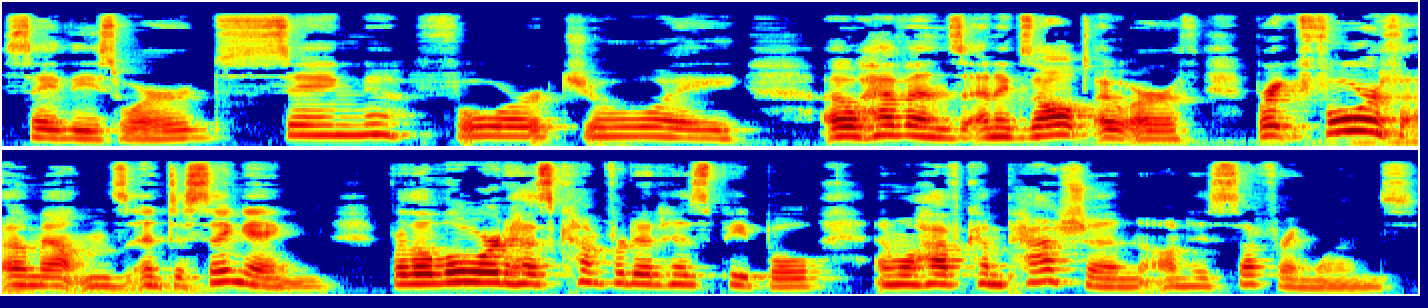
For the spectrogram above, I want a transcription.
say these words Sing for joy, O heavens, and exalt, O earth. Break forth, O mountains, into singing. For the Lord has comforted his people and will have compassion on his suffering ones.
